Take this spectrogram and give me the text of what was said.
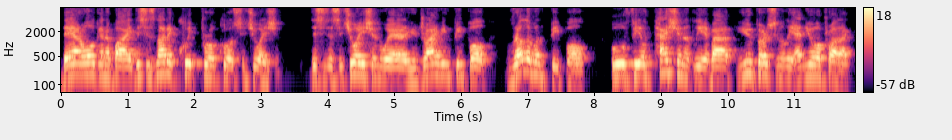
they are all going to buy this is not a quid pro quo situation. This is a situation where you're driving people relevant people who feel passionately about you personally and your product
